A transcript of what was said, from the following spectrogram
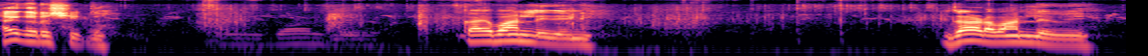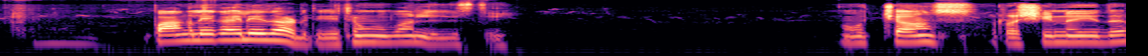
है का रस्सी तो? काय बांधले त्यांनी झाड बांधले वे पांगले काय लय झाड ते? त्याच्यामुळे बांधले दिसते। नो चांस रशी नहीं इधर।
